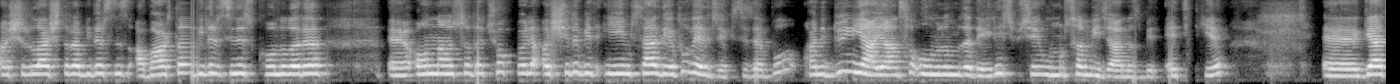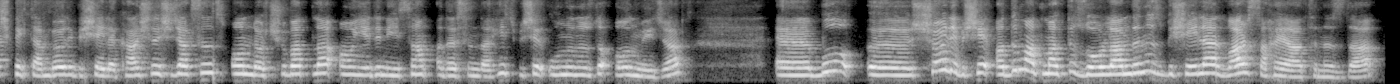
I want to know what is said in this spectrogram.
aşırılaştırabilirsiniz. Abartabilirsiniz konuları. E, ondan sonra da çok böyle aşırı bir iyimser de yapı verecek size bu. Hani dünya yansa umurumda değil. Hiçbir şey umursamayacağınız bir etki. E, gerçekten böyle bir şeyle karşılaşacaksınız. 14 Şubat'la 17 Nisan arasında hiçbir şey umrunuzda olmayacak. E, bu e, şöyle bir şey adım atmakta zorlandığınız bir şeyler varsa hayatınızda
